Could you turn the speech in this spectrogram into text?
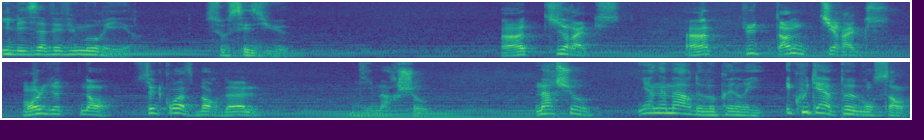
il les avait vus mourir, sous ses yeux. Un T-Rex Un putain de T-Rex Mon lieutenant, c'est quoi ce bordel? dit Marchaud. Marchaud, y en a marre de vos conneries. Écoutez un peu, bon sang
